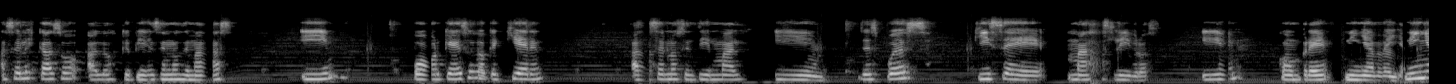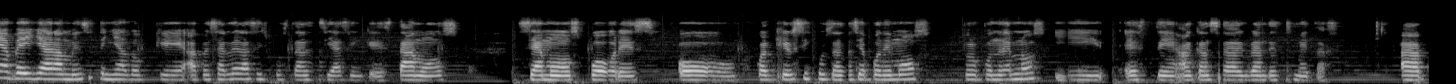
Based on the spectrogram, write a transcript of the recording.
hacerles caso a los que piensen los demás y porque eso es lo que quieren, hacernos sentir mal. Y después quise más libros y compré Niña Bella. Niña Bella me ha enseñado que a pesar de las circunstancias en que estamos, seamos pobres o cualquier circunstancia, podemos proponernos y este, alcanzar grandes metas. A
